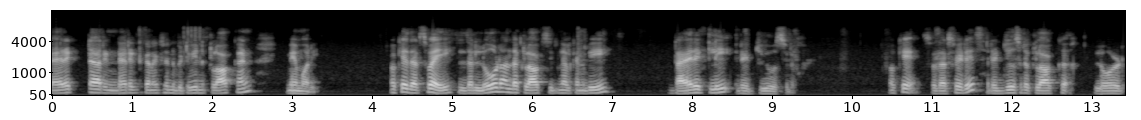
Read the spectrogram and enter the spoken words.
direct or indirect connection between clock and memory okay that's why the load on the clock signal can be directly reduced. Okay so that's why it is reduced clock load.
